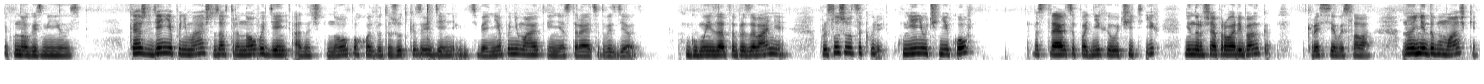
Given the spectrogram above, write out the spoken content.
как много изменилось. Каждый день я понимаю, что завтра новый день, а значит новый поход в это жуткое заведение, где тебя не понимают и не стараются этого сделать. Гуманизация образования, прислушиваться к мнению учеников, подстраиваться под них и учить их, не нарушая права ребенка. Красивые слова. Но не до бумажки,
